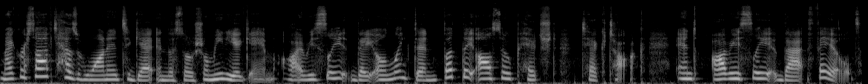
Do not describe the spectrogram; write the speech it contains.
Microsoft has wanted to get in the social media game. Obviously, they own LinkedIn, but they also pitched TikTok, and obviously that failed.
